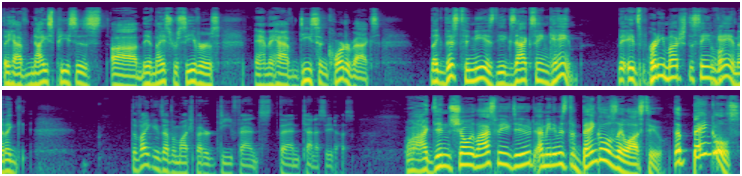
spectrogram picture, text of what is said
They have nice pieces. Uh, they have nice receivers, and they have decent quarterbacks. Like this to me is the exact same game. It's pretty much the same game, and I. The Vikings have a much better defense than Tennessee does. Well, I didn't show it last week, dude. I mean, it was the Bengals they lost to. The Bengals,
